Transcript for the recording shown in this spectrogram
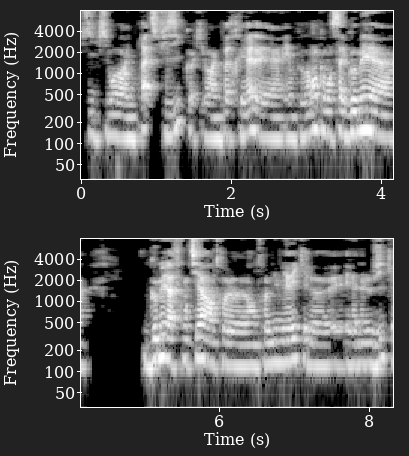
qui, qui, vont avoir une patte physique, quoi, qui vont avoir une patte réelle et, et on peut vraiment commencer à gommer gommer la frontière entre le entre le numérique et et l'analogique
